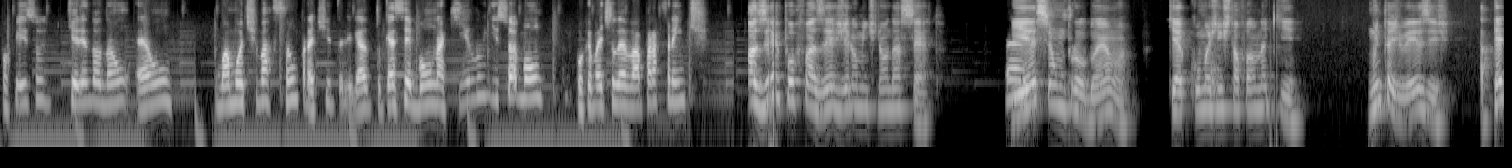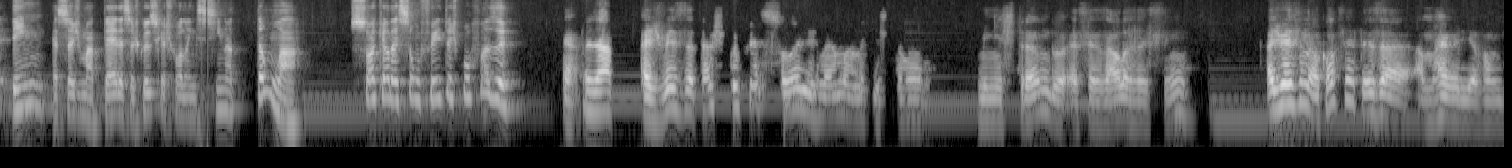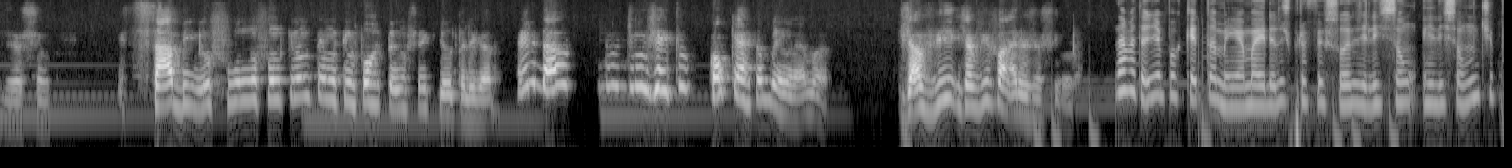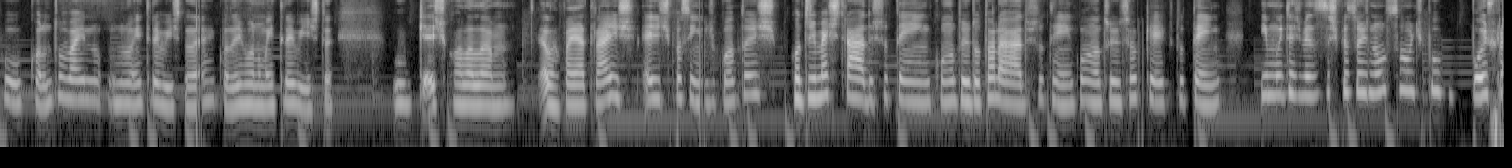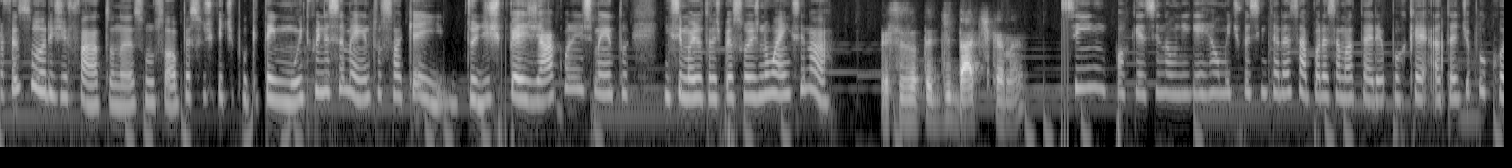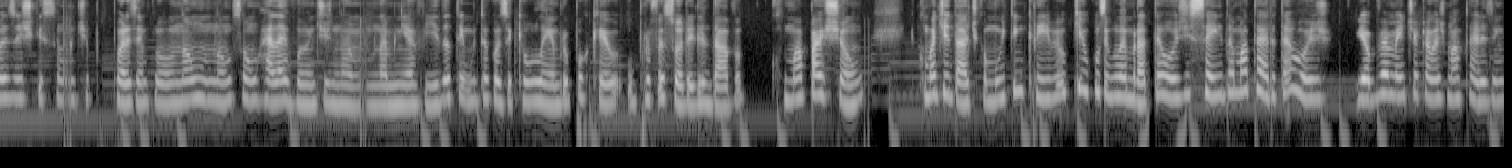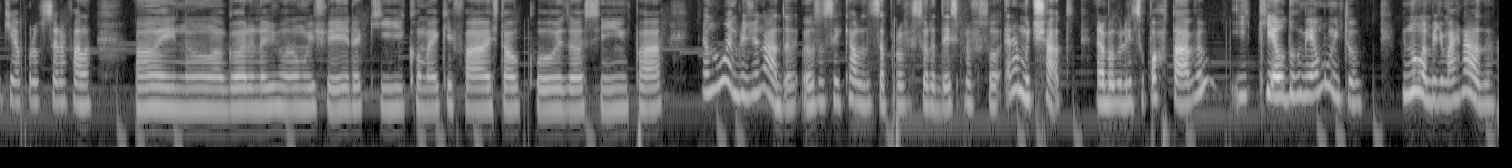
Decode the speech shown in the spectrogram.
Porque isso, querendo ou não, é um, uma motivação pra ti, tá ligado? Tu quer ser bom naquilo e isso é bom. Porque vai te levar pra frente. Fazer por fazer geralmente não dá certo. É. E esse é um problema que é como a gente tá falando aqui. Muitas vezes, até tem essas matérias, essas coisas que a escola ensina, tão lá. Só que elas são feitas por fazer. Exato. Às vezes até os professores, né, mano, que estão ministrando essas aulas assim. Às vezes não, com certeza a maioria, vamos dizer assim, sabe no fundo, no fundo que não tem muita importância aquilo, tá ligado? Ele dá de um jeito qualquer também, né, mano? Já vi, já vi vários assim. Na verdade é porque também a maioria dos professores, eles são, eles são tipo, quando tu vai no- numa entrevista, né? Quando eles vão numa entrevista, o que a escola ela, ela vai atrás é tipo assim, de quantos, quantos mestrados tu tem, quantos doutorados tu tem, quantos não sei o que que tu tem. E muitas vezes essas pessoas não são, tipo, bons professores, de fato, né? São só pessoas que, tipo, que têm muito conhecimento, só que aí, tu despejar conhecimento em cima de outras pessoas não é ensinar. Precisa ter didática, né? Sim, porque senão ninguém realmente vai se interessar por essa matéria, porque até, tipo, coisas que são, tipo, por exemplo, não, não são relevantes na, na minha vida, tem muita coisa que eu lembro, porque o professor, ele dava com uma paixão, com uma didática muito incrível, que eu consigo lembrar até hoje e sei da matéria até hoje. E, obviamente, aquelas matérias em que a professora fala Ai, não, agora nós vamos ver aqui como é que faz tal coisa, assim, pá. Eu não lembro de nada. Eu só sei que a aula dessa professora, desse professor, era muito chato. Era um bagulho insuportável e que eu dormia muito. E não lembro de mais nada.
